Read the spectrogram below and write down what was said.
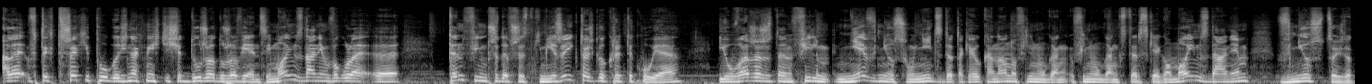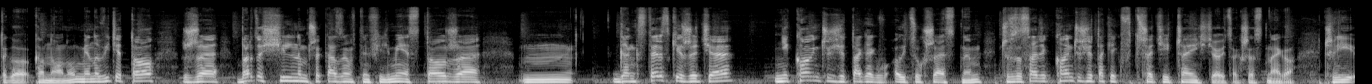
Ale w tych trzech i pół godzinach mieści się dużo, dużo więcej. Moim zdaniem w ogóle ten film przede wszystkim, jeżeli ktoś go krytykuje i uważa, że ten film nie wniósł nic do takiego kanonu filmu, gang, filmu gangsterskiego, moim zdaniem wniósł coś do tego kanonu. Mianowicie to, że bardzo silnym przekazem w tym filmie jest to, że mm, gangsterskie życie nie kończy się tak jak w Ojcu Chrzestnym, czy w zasadzie kończy się tak jak w trzeciej części Ojca Chrzestnego. Czyli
